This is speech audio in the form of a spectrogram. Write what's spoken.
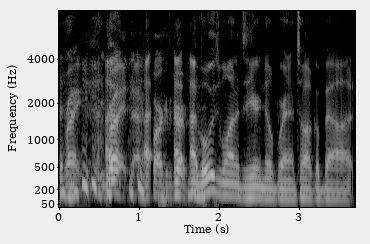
Right, right. Park at the curb. I, have always wanted to hear Neal Brennan talk about.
